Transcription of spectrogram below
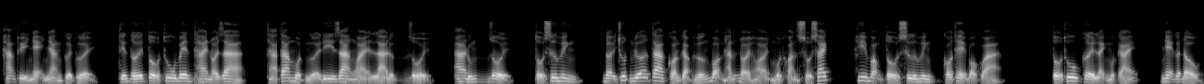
Hạng thủy nhẹ nhàng cười cười, tiến tới tổ thu bên thai nói ra, thả ta một người đi ra ngoài là được rồi, a à đúng rồi, tổ sư huynh, đợi chút nữa ta còn gặp hướng bọn hắn đòi hỏi một khoản sổ sách, hy vọng tổ sư huynh có thể bỏ qua. Tổ thu cười lạnh một cái, nhẹ gật đầu,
